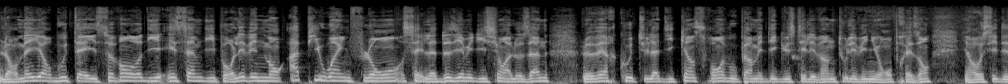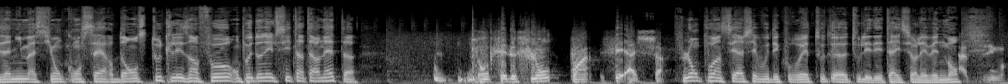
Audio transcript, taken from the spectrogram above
leurs meilleures bouteilles ce vendredi et samedi pour l'événement Happy Wine Flon. C'est la deuxième édition à Lausanne. Le verre coûte, tu l'as dit, 15 francs et vous permet de déguster les vins de tous les vignerons présents. Il y aura aussi des animations, concerts, danses, toutes les infos. On peut donner le site internet? Donc c'est le flon.ch. Flon.ch et vous découvrirez euh, tous les détails sur l'événement. Absolument.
